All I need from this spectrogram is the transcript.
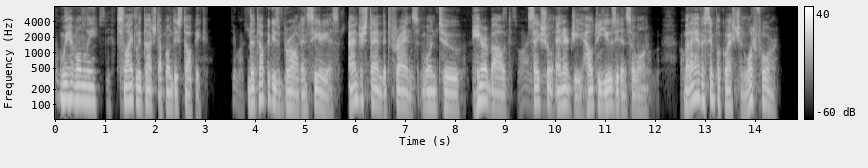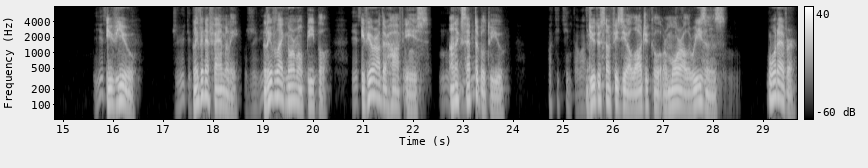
We have only slightly touched upon this topic. The topic is broad and serious. I understand that friends want to hear about sexual energy, how to use it, and so on. But I have a simple question what for? If you live in a family, live like normal people, if your other half is unacceptable to you due to some physiological or moral reasons, whatever,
